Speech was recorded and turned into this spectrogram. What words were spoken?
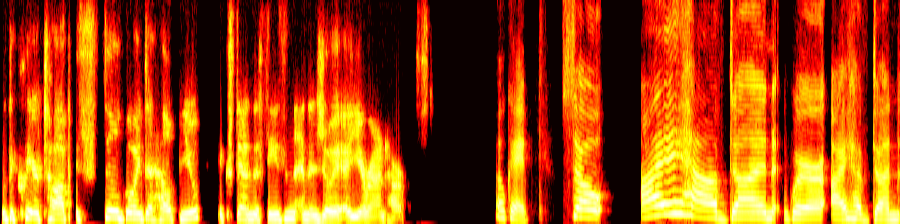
with a clear top is still going to help you extend the season and enjoy a year-round harvest. Okay. So I have done where I have done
